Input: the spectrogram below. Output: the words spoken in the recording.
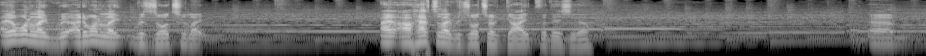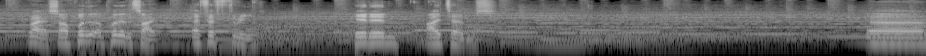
I don't want to like. I don't want to like resort to like. I I'll have to like resort to a guide for this, you know. Um, right. So I'll put it. I'll put it aside. FF3, hidden items. Uh.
